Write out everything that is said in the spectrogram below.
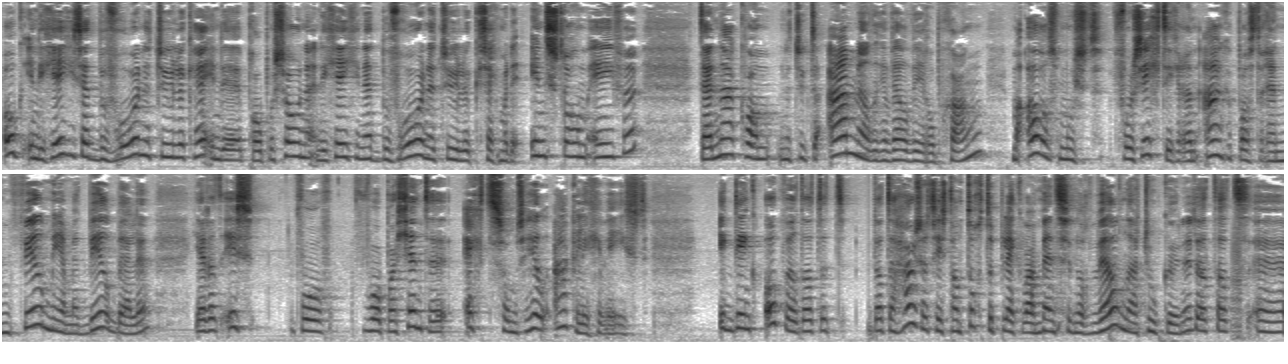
Ook in de GGZ bevroor natuurlijk, in de propersonen en de GGNet bevroor natuurlijk zeg maar de instroom even. Daarna kwam natuurlijk de aanmeldingen wel weer op gang. Maar alles moest voorzichtiger en aangepaster en veel meer met beeldbellen. Ja, dat is voor, voor patiënten echt soms heel akelig geweest. Ik denk ook wel dat, het, dat de huisarts is dan toch de plek waar mensen nog wel naartoe kunnen. Dat dat, uh,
